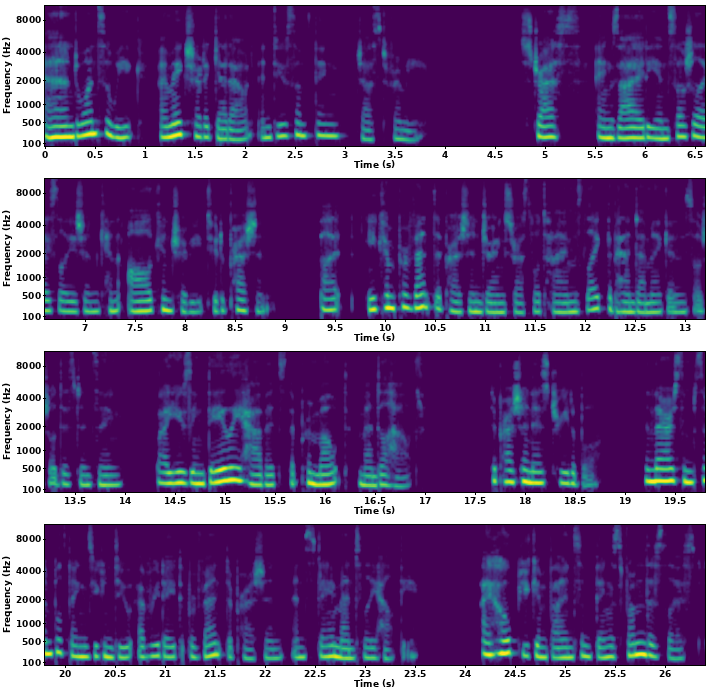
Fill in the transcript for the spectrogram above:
And once a week, I make sure to get out and do something just for me. Stress, anxiety, and social isolation can all contribute to depression, but you can prevent depression during stressful times like the pandemic and social distancing by using daily habits that promote mental health. Depression is treatable, and there are some simple things you can do every day to prevent depression and stay mentally healthy. I hope you can find some things from this list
